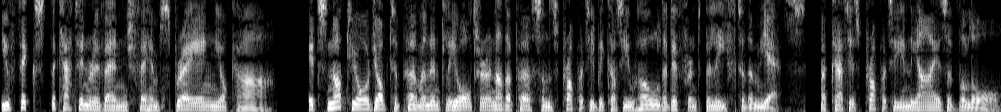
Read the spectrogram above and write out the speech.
You fixed the cat in revenge for him spraying your car. It's not your job to permanently alter another person's property because you hold a different belief to them yes, a cat is property in the eyes of the law.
